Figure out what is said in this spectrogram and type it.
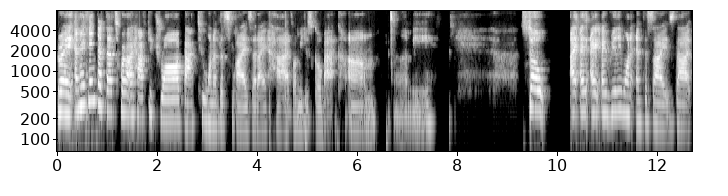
Right. And I think that that's where I have to draw back to one of the slides that I had. Let me just go back. Um, let me. So I, I, I really want to emphasize that,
